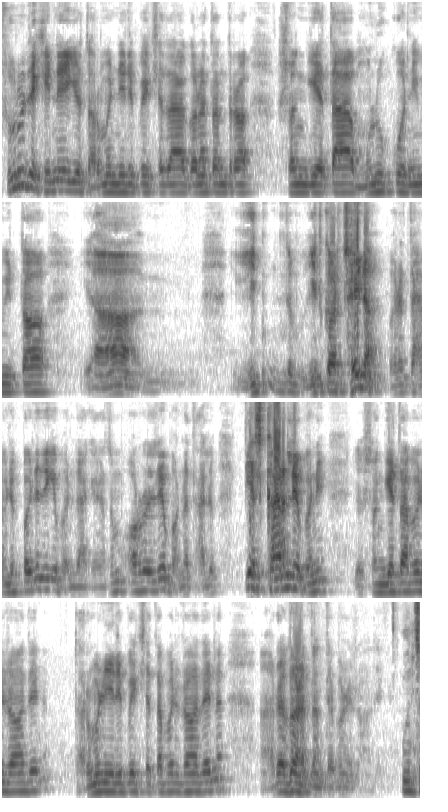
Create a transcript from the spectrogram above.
सुरुदेखि नै यो धर्मनिरपेक्षता गणतन्त्र सङ्घीयता मुलुकको निमित्त हित हितकर छैन भनेर त हामीले पहिल्यैदेखि भनिराखेका छौँ। अरूले भन्न थाल्यो। त्यस कारणले पनि यो सङ्घीयता पनि रहँदैन धर्मनिरपेक्षता पनि रहँदैन र गणतन्त्र पनि रहँदैन। हुन्छ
